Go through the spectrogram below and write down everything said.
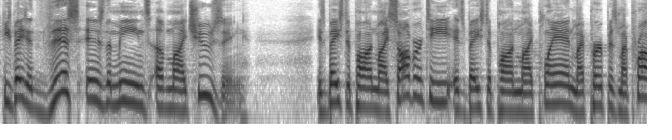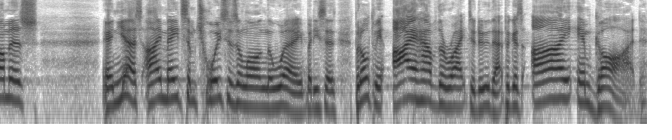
He's basing this is the means of my choosing. It's based upon my sovereignty, it's based upon my plan, my purpose, my promise. And yes, I made some choices along the way, but he says, but ultimately, I have the right to do that because I am God.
